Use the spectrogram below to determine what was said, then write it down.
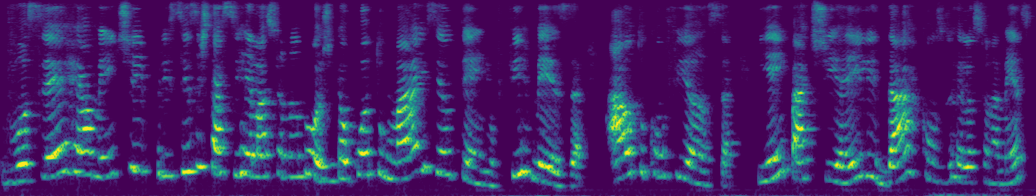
você realmente precisa estar se relacionando hoje. Então, quanto mais eu tenho firmeza, autoconfiança e empatia em lidar com os relacionamentos,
